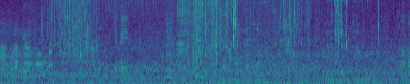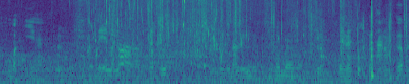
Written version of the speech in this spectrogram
À cô đang lưới Chụp về Nó bắt cô bắt gì hả? Để mình nó hết nó Cô đang lưới nữa. Mềm mềm Đây nè Nó thả nó ướp nè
